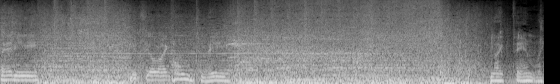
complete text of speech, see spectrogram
Betty, you feel like home to me. Like family.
